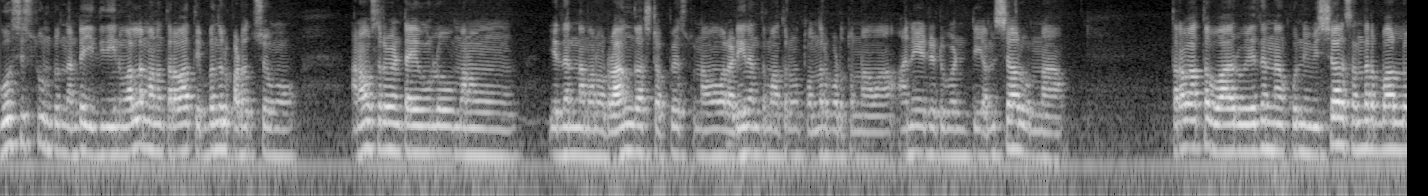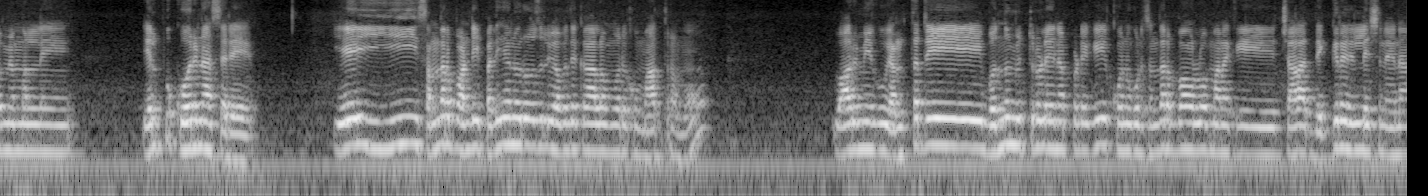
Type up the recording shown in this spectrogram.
ఘోషిస్తూ ఉంటుంది. అంటే ఇది దీనివల్ల మనం తర్వాత ఇబ్బందులు పడవచ్చేమో అనవసరమైన టైంలో మనం ఏదన్నా మనం రాంగ్గా స్టెప్ వేస్తున్నామా? వాళ్ళు అడిగినంత మాత్రం తొందరపడుతున్నామా? అనేటటువంటి అంశాలు ఉన్నా తర్వాత వారు ఏదన్నా కొన్ని విషయాల సందర్భాల్లో మిమ్మల్ని ఎల్పు కోరినా సరే ఏ ఈ సందర్భం అంటే ఈ పదిహేను రోజుల వ్యవధి కాలం వరకు మాత్రము వారు మీకు ఎంతటి బంధుమిత్రులైనప్పటికీ కొన్ని కొన్ని సందర్భంలో మనకి చాలా దగ్గర రిలేషన్ అయినా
